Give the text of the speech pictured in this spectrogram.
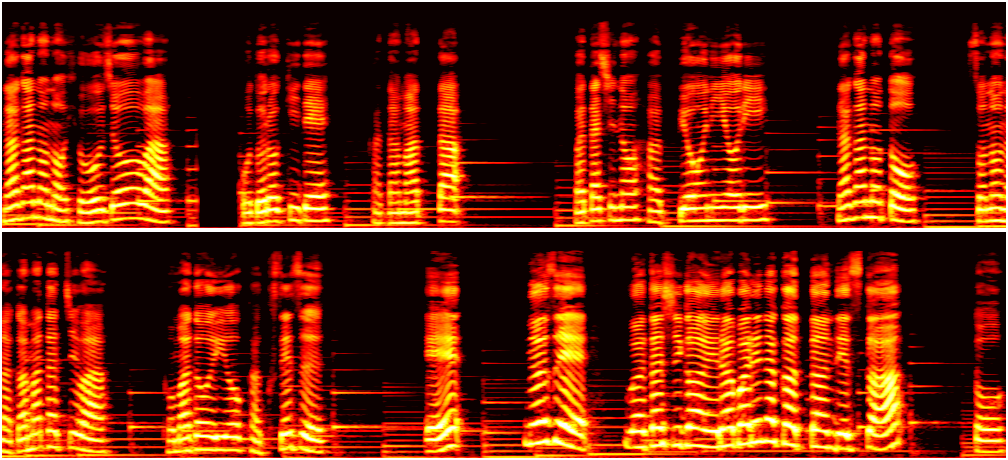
長野の表情は驚きで固まった。私の発表により、長野とその仲間たちは戸惑いを隠せず、え、なぜ私が選ばれなかったんですか？と、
